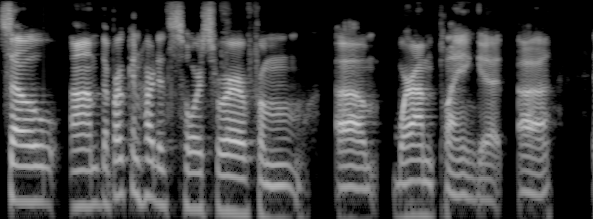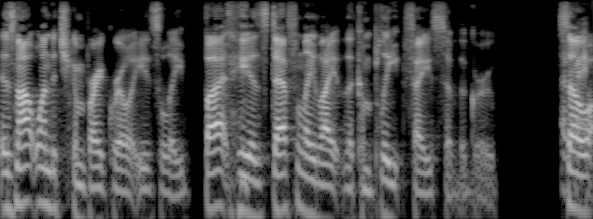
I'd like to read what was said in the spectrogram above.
So, um, the broken-hearted sorcerer from um, where I'm playing it uh, is not one that you can break real easily, but he is definitely like the complete face of the group. So Okay.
